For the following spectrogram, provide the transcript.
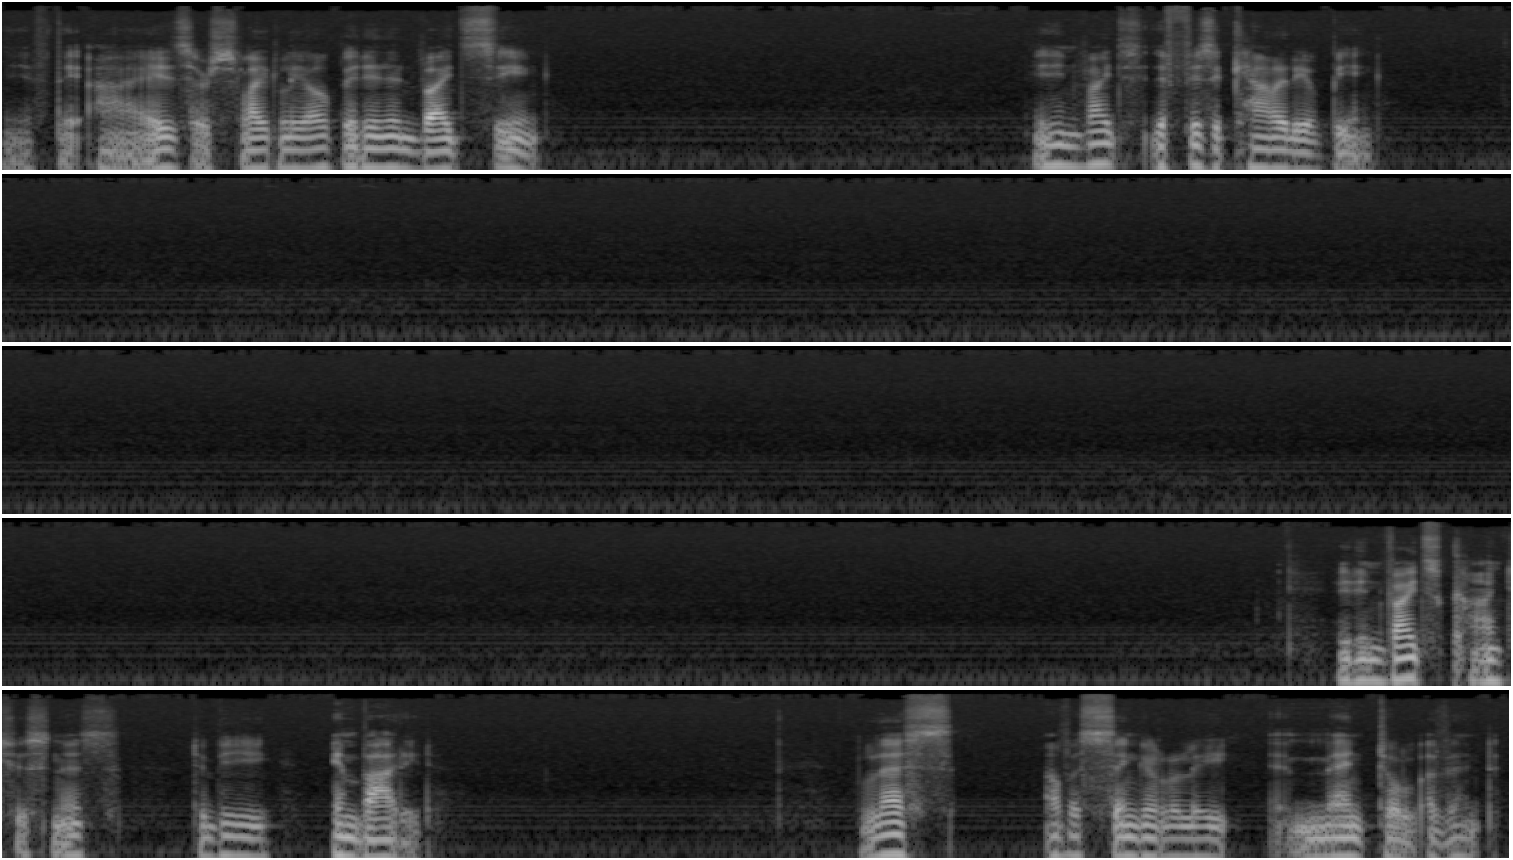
If the eyes are slightly open, it invites seeing. It invites the physicality of being. It invites consciousness to be embodied, less of a singularly mental event.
